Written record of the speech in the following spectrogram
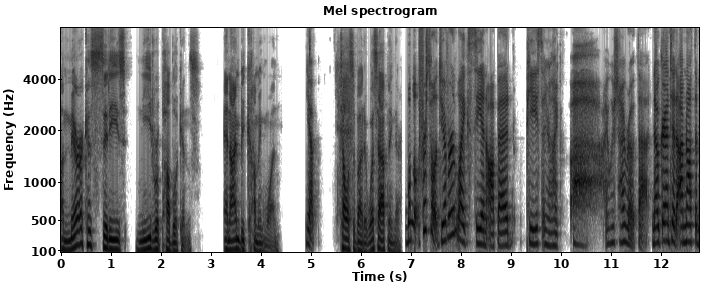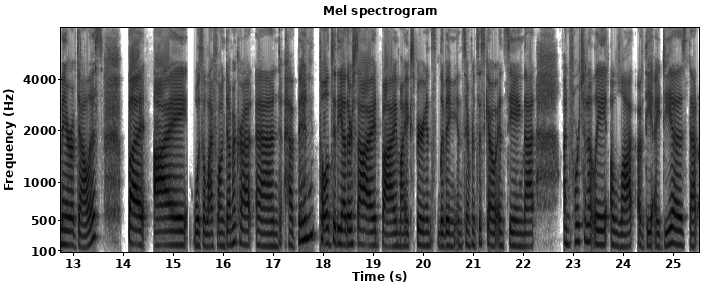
America's Cities Need Republicans. And I'm becoming one. Yep. Tell us about it. What's happening there? Well, first of all, do you ever like see an op-ed piece and you're like, oh, I wish I wrote that. Now, granted, I'm not the mayor of Dallas, but I was a lifelong Democrat and have been pulled to the other side by my experience living in San Francisco and seeing that unfortunately a lot of the ideas that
